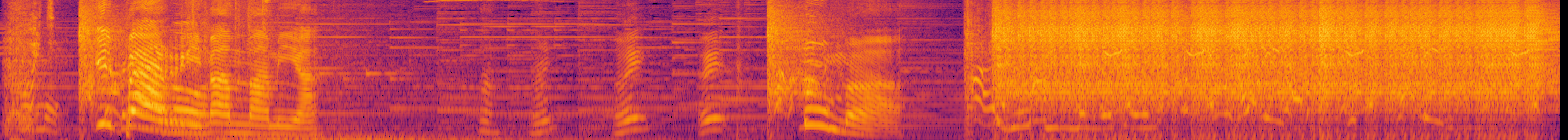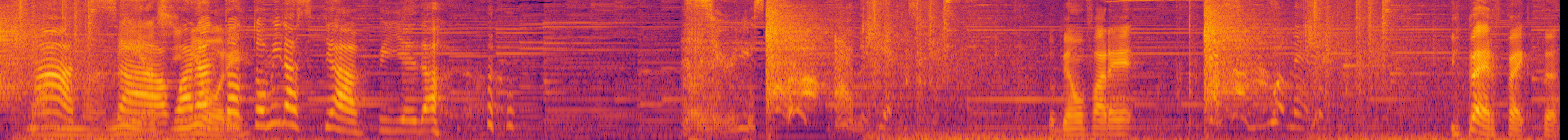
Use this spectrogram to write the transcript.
Il Bravo. Perry, mamma mia! Boom! Mamma mia, Mazza, signori. 48.000 schiaffi gli arrogant Dobbiamo fare il perfect.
